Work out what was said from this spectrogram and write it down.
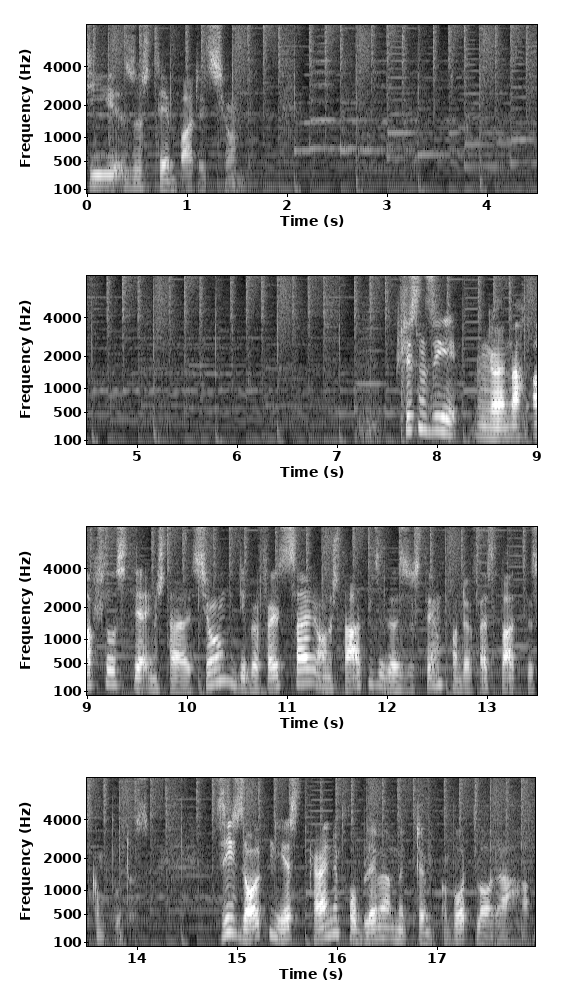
die Systempartition. Schließen Sie äh, nach Abschluss der Installation die Befehlszeile und starten Sie das System von der Festplatte des Computers. Sie sollten jetzt keine Probleme mit dem Bootloader haben.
